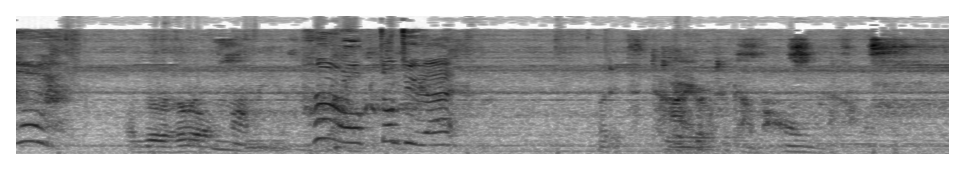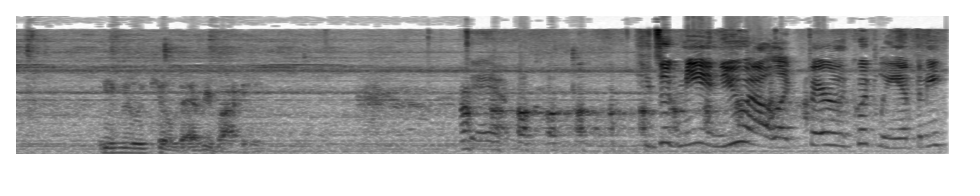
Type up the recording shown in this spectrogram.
I'm gonna hurl. Mommy is Pearl, don't do that. but it's time to come home now. He really killed everybody. Damn. He took me and you out like fairly quickly, Anthony.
